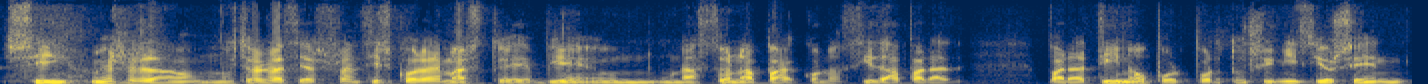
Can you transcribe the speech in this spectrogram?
Sí, es verdad. Muchas gracias, Francisco. Además, eh, bien, un- una zona conocida para, para ti, ¿no? Por, tus inicios en,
